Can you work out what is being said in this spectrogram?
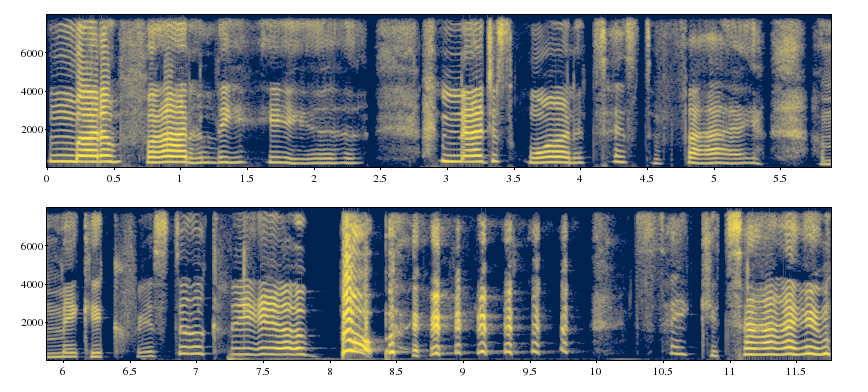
but I'm finally here. And I just want to testify. I make it crystal clear. Boop! Take your time.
